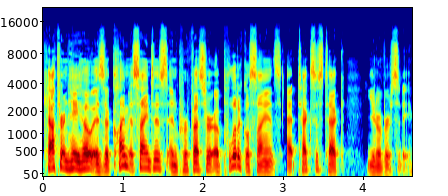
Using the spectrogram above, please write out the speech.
Katharine Hayhoe is a climate scientist and professor of political science at Texas Tech University.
